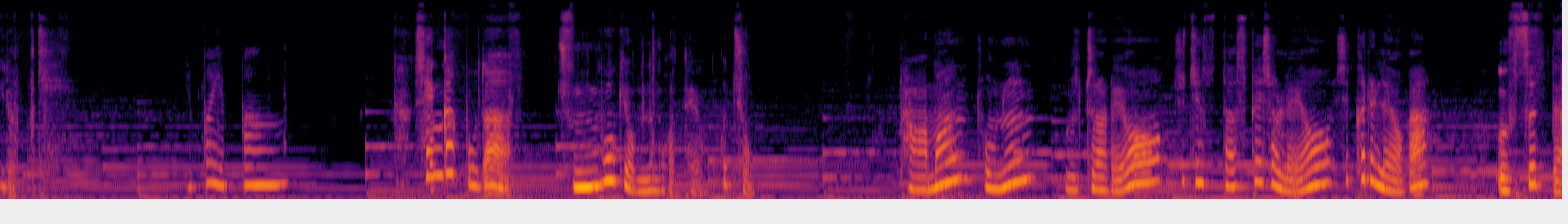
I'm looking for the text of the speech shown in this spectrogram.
이렇게 예뻐 예뻐. 생각보다 중복이 없는 것 같아요. 그쵸? 다만 저는 울트라 레어, 슈팅스타 스페셜 레어, 시크릿 레어가 없었다.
